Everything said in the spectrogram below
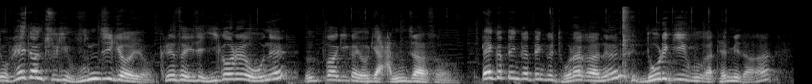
요 회전축이 움직여요. 그래서 이제 이거를 오늘 윽박이가 여기 앉아서 뺑글뺑글뺑글 돌아가는 놀이기구가 됩니다.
